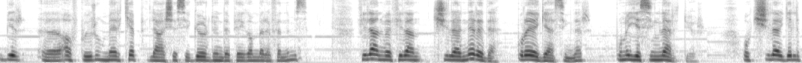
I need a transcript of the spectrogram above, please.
bir e, af buyurun merkep laşesi gördüğünde Peygamber Efendimiz filan ve filan kişiler nerede? Buraya gelsinler, bunu yesinler diyor. O kişiler gelip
